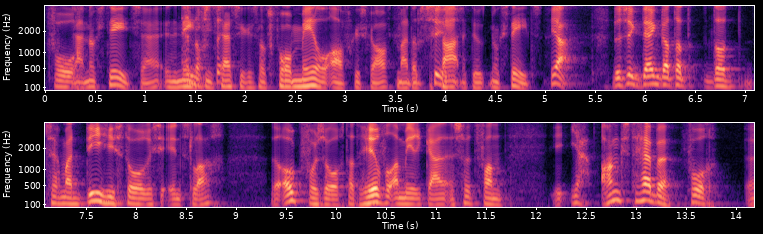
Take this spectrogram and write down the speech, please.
Voor... Ja, nog steeds. Hè? In 1960 is dat formeel afgeschaft, maar dat bestaat natuurlijk nog steeds. Ja, dus ik denk dat, dat, dat zeg maar, die historische inslag er ook voor zorgt dat heel veel Amerikanen een soort van ja, angst hebben voor uh,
